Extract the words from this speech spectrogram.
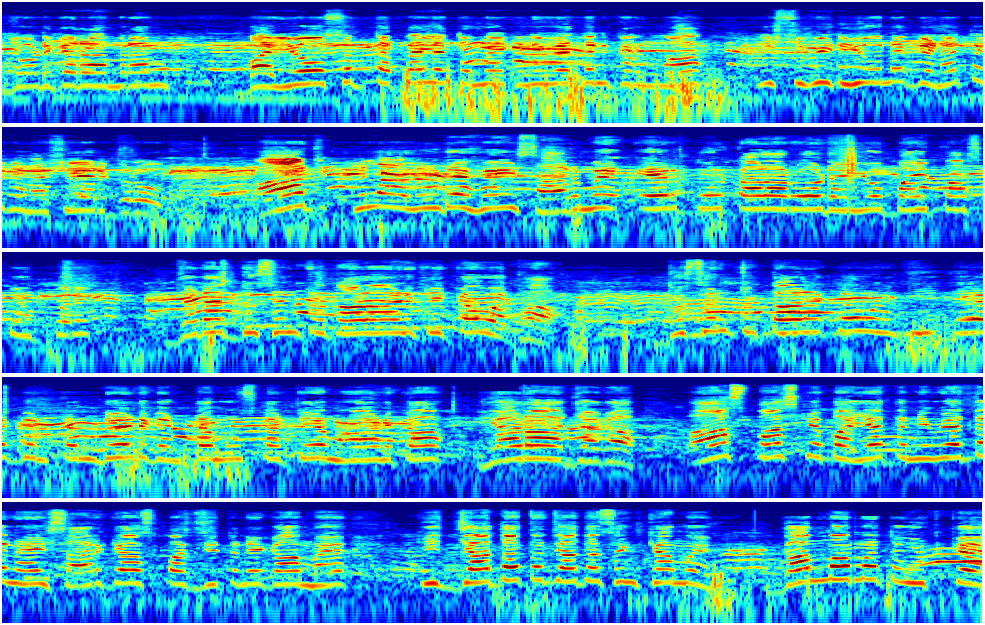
जोड़कर राम राम। भाइयों सबसे पहले तो मैं एक निवेदन करूँगा, इस वीडियो ने घना से घना शेयर करो। आज फ़िलहाल उड़े हैं हिसार में एयरपोर्ट वाला रोड है, यो बाईपास के ऊपर। जड़ा दुष्यंत चौटाला आने की कवा था? दुष्यंत चौटाला कवा की एक घंटे में डेढ़ घंटे में उसका टेम हाण का यारा आ जाएगा। आस पास के भाइया तो निवेदन है हिसार के आसपास जितने गाँव है कि ज़्यादा तो ज़्यादा संख्या में गामा में तो उठ के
